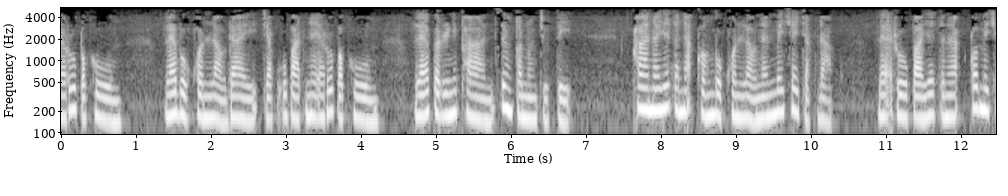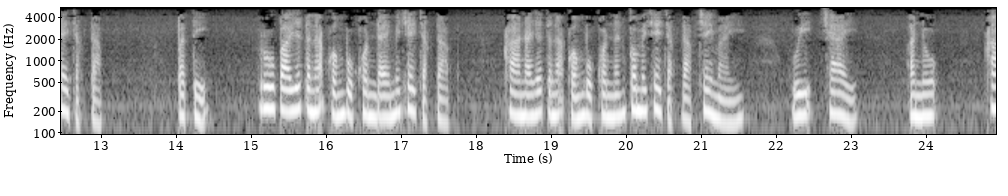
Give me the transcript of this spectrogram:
อรูปภูมิ และบุคคลเหล่าใดจักอุบัติในอรูปภูมิ และปรินิพานซึ่งกำลังจุติ คานายตนะของบุคคลเหล่านั้นไม่ใช่จักดับ และรูปายตนะก็ไม่ใช่จักดับ ปฏิ รูปายตนะของบุคคลใดไม่ใช่จักดับ คานายตนะของบุคคลนั้นก็ไม่ใช่จักดับใช่ไหม วิ ใช่ อนุ คา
